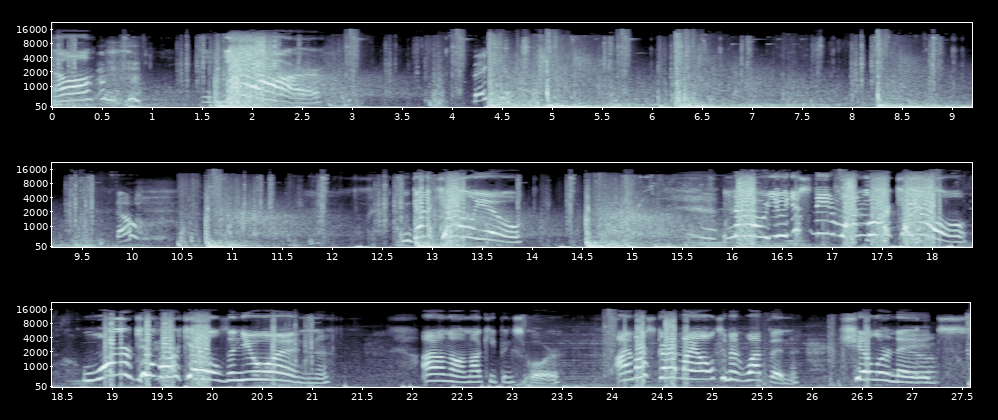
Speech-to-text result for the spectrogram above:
no, you are. Thank you. No. I'm gonna kill you. No, you just need one more kill. One or two more kills and you win. I don't know, I'm not keeping score. I must grab my ultimate weapon. Chiller nades.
